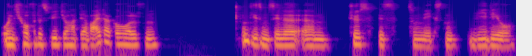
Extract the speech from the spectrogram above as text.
Und ich hoffe, das Video hat dir weitergeholfen. In diesem Sinne, ähm, tschüss, bis zum nächsten Video.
